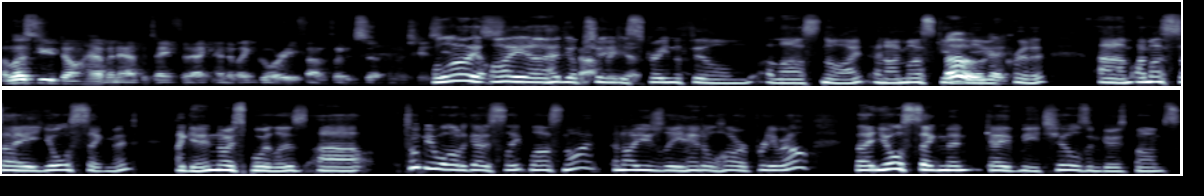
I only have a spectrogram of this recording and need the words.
unless you don't have an appetite for that kind of like gory found footage stuff in which case well i, I uh, had the opportunity to screen the film uh, last night and i must give oh, you okay. credit um, i must say your segment again no spoilers uh, it took me a while to go to sleep last night, and I usually handle horror pretty well. But your segment gave me chills and goosebumps,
